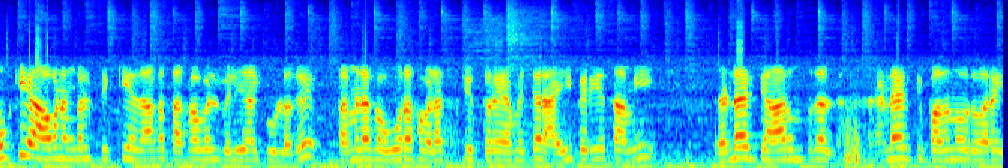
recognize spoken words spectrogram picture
முக்கிய ஆவணங்கள் சிக்கியதாக தகவல் வெளியாகியுள்ளது. தமிழக ஊரக வளர்ச்சித்துறை அமைச்சர் ஐ. பெரியசாமி ரெண்டாயிரத்தி ஆறு முதல் ரெண்டாயிரத்தி பதினோரு வரை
